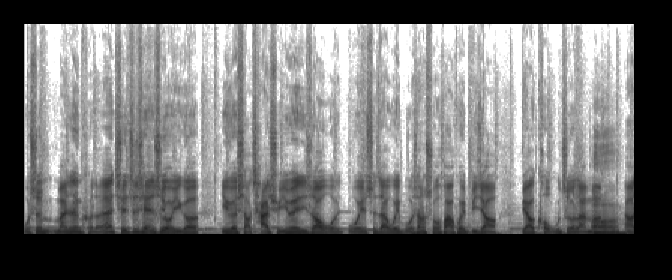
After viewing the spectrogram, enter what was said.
我是蛮认可的。但其实之前是有一个一个小插曲，因为你知道我我也是在微博上说话会比较比较口无遮拦嘛，啊然后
